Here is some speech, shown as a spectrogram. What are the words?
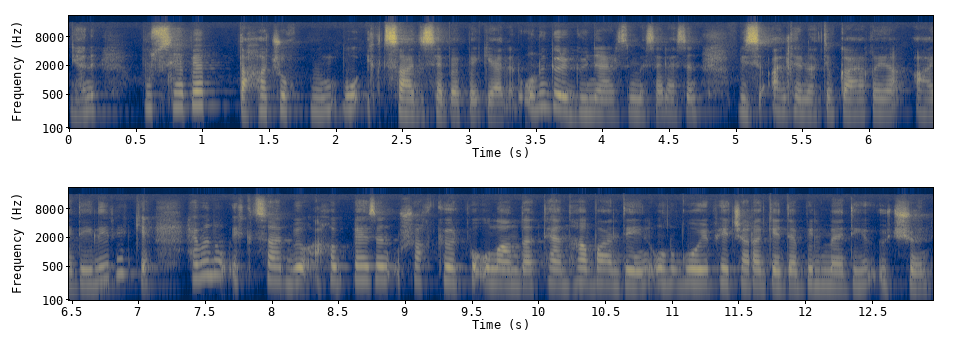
Yəni bu səbəb daha çox bu iqtisadi səbəbə gəlir. Ona görə gün ərzi məsələsini biz alternativ qayğıya aid edirik ki, həmin o iqtisadi axı bəzən uşaq körpə olanda tənha valideyn onu qoyub heç hara gedə bilmədiyi üçün,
